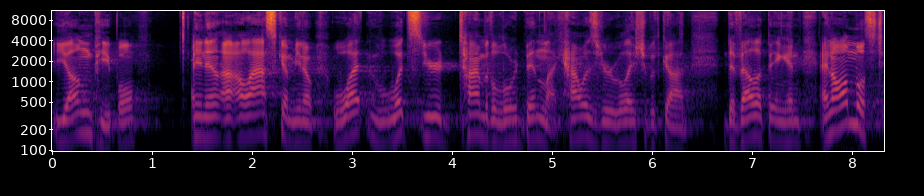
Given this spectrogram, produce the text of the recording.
young people. And I'll ask him, you know, what, what's your time with the Lord been like? How is your relationship with God developing? And, and almost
